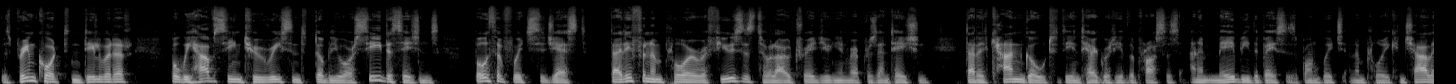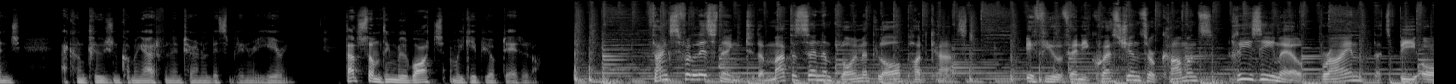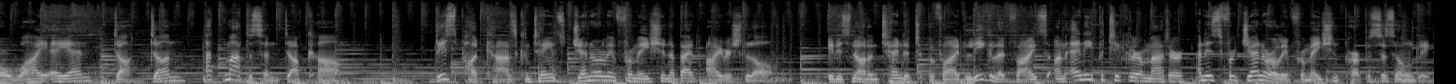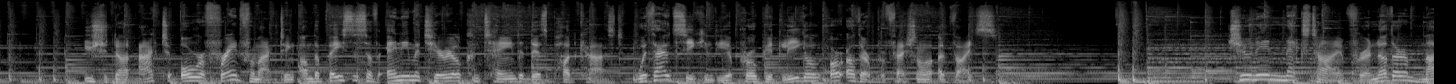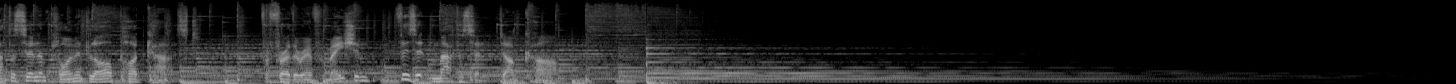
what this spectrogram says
The Supreme Court didn't deal with it, but we have seen two recent WRC decisions, both of which suggest that if an employer refuses to allow trade union representation, that it can go to the integrity of the process and it may be the basis upon which an employee can challenge a conclusion coming out of an internal disciplinary hearing. That's something we'll watch and we'll keep you updated on. Thanks for listening to the Matheson Employment Law Podcast. If you have any questions or comments, please email Bryan, that's B R Y A N, dot Dunne at matheson.com. This podcast contains general information about Irish law. It is not intended to provide legal advice on any particular matter and is for general information purposes only. You should not act or refrain from acting on the basis of any material contained in this podcast without seeking the appropriate legal or other professional advice. Tune in next time for another Matheson Employment Law podcast. For further information, visit matheson.com.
